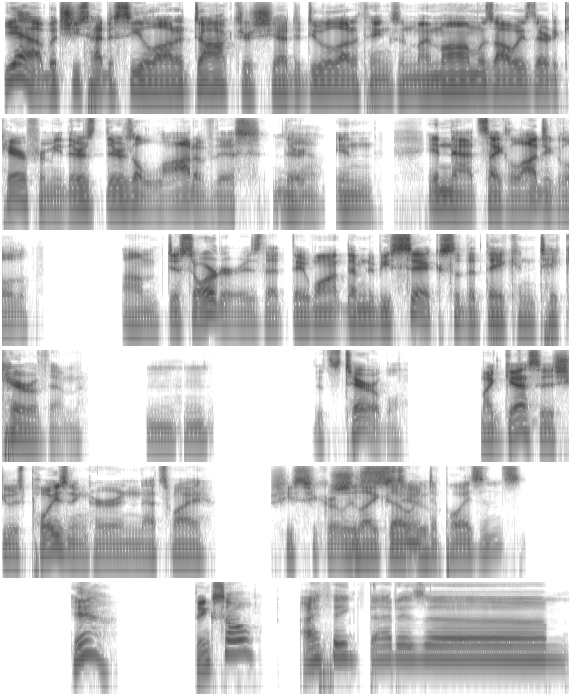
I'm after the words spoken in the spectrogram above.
Yeah, but she's had to see a lot of doctors. She had to do a lot of things, and my mom was always there to care for me. There's there's a lot of this there Yeah. in in that psychological um, disorder is that they want them to be sick so that they can take care of them. Mm-hmm. It's terrible. my guess is she was poisoning her, and that's why she secretly She's likes so to. into poisons. Yeah, think so. I think that is um.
